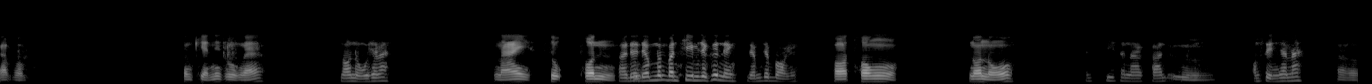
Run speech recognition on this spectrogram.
ครับผมต้องเขียนให้ถูกนะนอนหนูใช่ไหมนายสุทนเออเดี๋ยวเดี๋ยวมันบัญชีมันจะขึ้นเองเดี๋ยวมันจะบอกเองทอทงนอหนูบัญชีธนาคารอือื่นมออมสินใช่ไหมเออ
